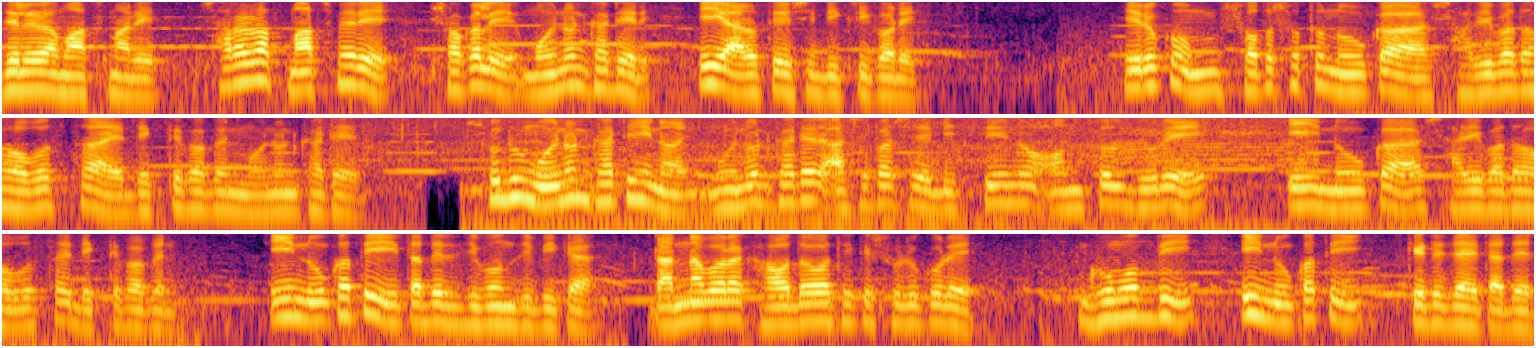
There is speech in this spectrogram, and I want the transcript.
জেলেরা মাছ মারে। সারা রাত মাছ মেরে সকালে মৈনটঘাটের এই আড়তে এসে বিক্রি করে। এরকম শত শত নৌকা সারিবাঁধা অবস্থায় দেখতে পাবেন মৈনটঘাটের শুধু মৈনটঘাটেই নয় মৈনটঘাটের আশেপাশে বিস্তীর্ণ অঞ্চল জুড়ে এই নৌকা সারিবাঁধা অবস্থায় দেখতে পাবেন। এই নৌকাতেই তাদের জীবন জীবিকা। রান্নাবাড়া খাওয়া দাওয়া থেকে শুরু করে ঘুম অবধি এই নৌকাতেই কেটে যায় তাদের।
